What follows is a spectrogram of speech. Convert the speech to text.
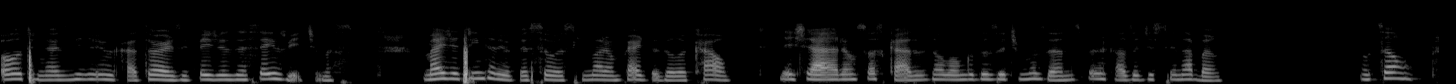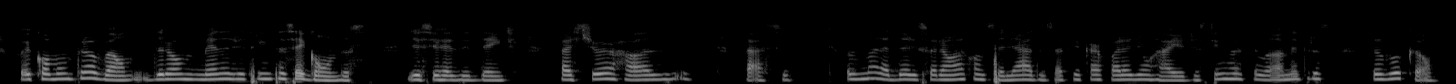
Outro, em 2014, fez 16 vítimas. Mais de 30 mil pessoas que moram perto do local deixaram suas casas ao longo dos últimos anos por causa de Sinabang. O som foi como um trovão, durou menos de 30 segundos, disse o residente Pastor Rose Passio. Os moradores foram aconselhados a ficar fora de um raio de 5 quilômetros do vulcão,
